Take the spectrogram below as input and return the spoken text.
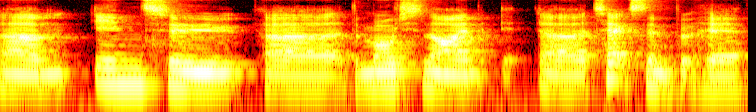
um, into uh, the multi-line uh, text input here,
